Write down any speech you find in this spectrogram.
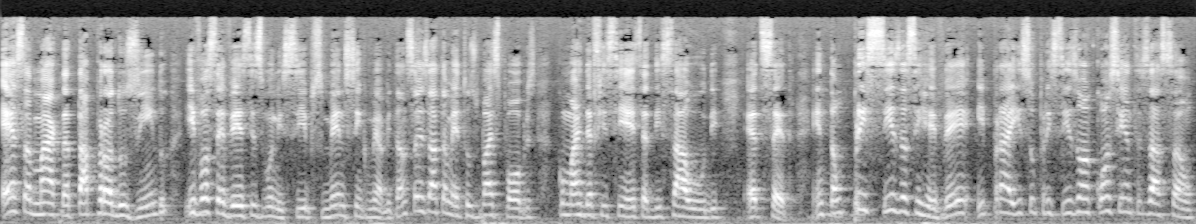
essa máquina está produzindo e você vê esses municípios, menos 5 mil habitantes, são exatamente os mais pobres, com mais deficiência de saúde, etc. Então precisa se rever e para isso precisa uma conscientização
